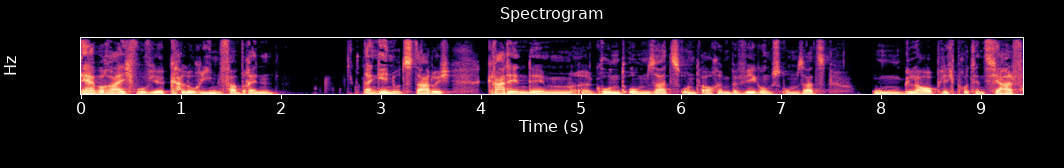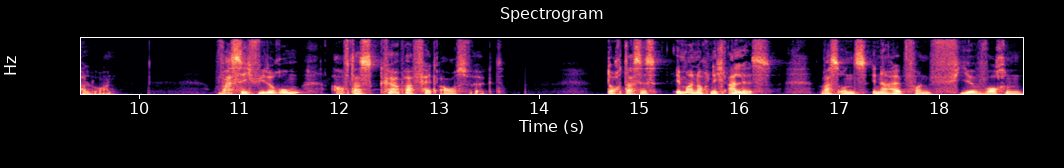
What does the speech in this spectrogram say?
der Bereich, wo wir Kalorien verbrennen, dann gehen uns dadurch gerade in dem äh, Grundumsatz und auch im Bewegungsumsatz unglaublich Potenzial verloren, was sich wiederum auf das Körperfett auswirkt. Doch das ist immer noch nicht alles, was uns innerhalb von vier Wochen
